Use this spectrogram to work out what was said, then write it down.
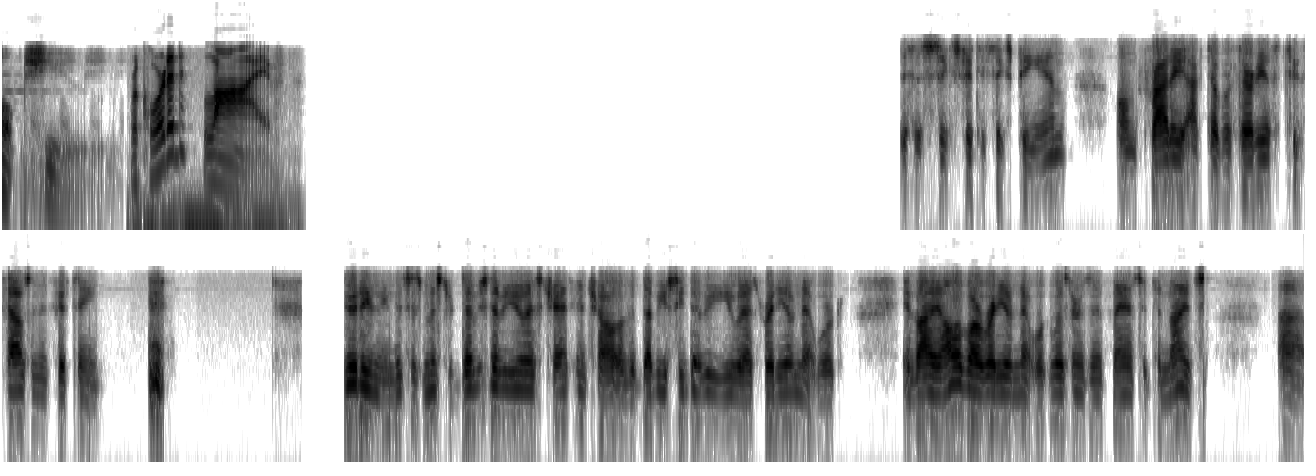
Talk shoes. Recorded live. This is 6:56 p.m. on Friday, October 30th, 2015. Good evening. This is Mr. WCWUS Chad Hinshaw of the WCWUS Radio Network, inviting all of our radio network listeners and fans to tonight's uh,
